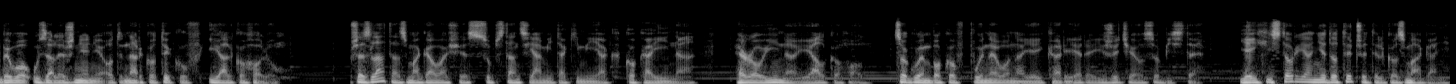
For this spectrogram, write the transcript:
było uzależnienie od narkotyków i alkoholu. Przez lata zmagała się z substancjami takimi jak kokaina, heroina i alkohol, co głęboko wpłynęło na jej karierę i życie osobiste. Jej historia nie dotyczy tylko zmagań,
